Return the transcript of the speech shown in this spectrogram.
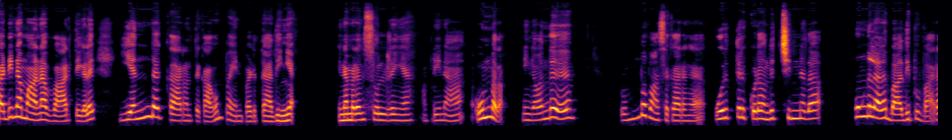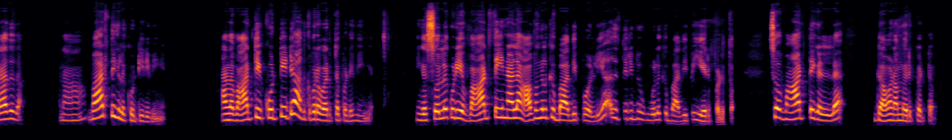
கடினமான வார்த்தைகளை எந்த காரணத்துக்காகவும் பயன்படுத்தாதீங்க. என்ன மேடம் சொல்றீங்க? அப்படின்னா உண்மைதான் நீங்க வந்து ரொம்ப பாசக்காரங்க. ஒருத்தர் கூட வந்து சின்னதா உங்களால பாதிப்பு வராதுதான் ஆனா வார்த்தைகளை கொட்டிடுவீங்க. அந்த வார்த்தையை கொட்டிட்டு அதுக்கப்புறம் வருத்தப்படுவீங்க. நீங்க சொல்லக்கூடிய வார்த்தையினால அவங்களுக்கு பாதிப்போ இல்லையோ, அது திரும்பி உங்களுக்கு பாதிப்பை ஏற்படுத்தும். ஸோ வார்த்தைகள்ல கவனம் இருக்கட்டும்.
